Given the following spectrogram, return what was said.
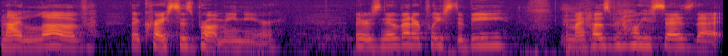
And I love that Christ has brought me near. There is no better place to be. And my husband always says that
